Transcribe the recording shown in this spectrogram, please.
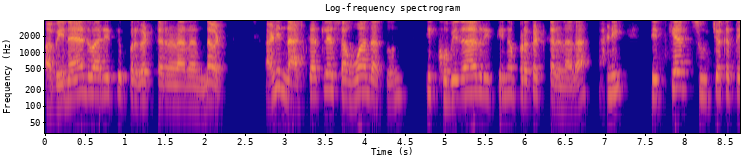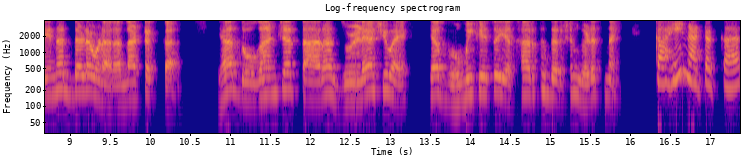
अभिनयाद्वारे ती प्रगट करणारा नट आणि नाटकातल्या संवादातून ती खुबीदार रीतीनं प्रकट करणारा आणि तितक्याच सूचकतेनं दडवणारा नाटककार. ह्या दोघांच्या तारा जुळल्याशिवाय त्या भूमिकेचं यथार्थ दर्शन घडत नाही. काही नाटककार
